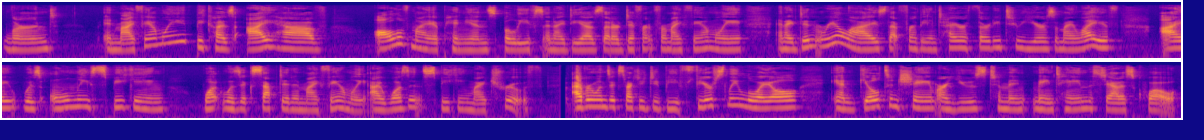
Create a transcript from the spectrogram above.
learned in my family because I have all of my opinions, beliefs, and ideas that are different from my family. And I didn't realize that for the entire 32 years of my life, I was only speaking what was accepted in my family. I wasn't speaking my truth. Everyone's expected to be fiercely loyal, and guilt and shame are used to ma- maintain the status quo.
